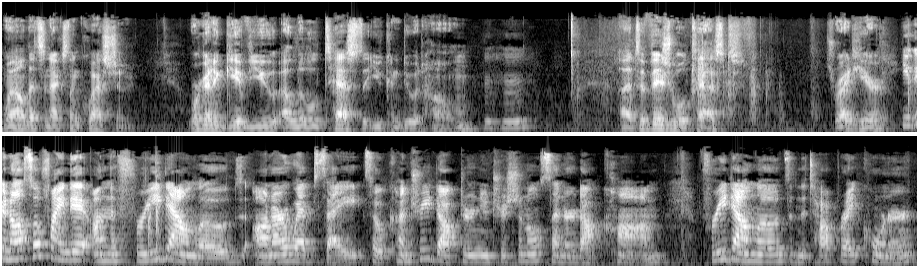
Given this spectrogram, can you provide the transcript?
Well, that's an excellent question. We're going to give you a little test that you can do at home. Uh, it's a visual test. It's right here. You can also find it on the free downloads on our website. So countrydoctornutritionalcenter.com. Free downloads in the top right corner.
